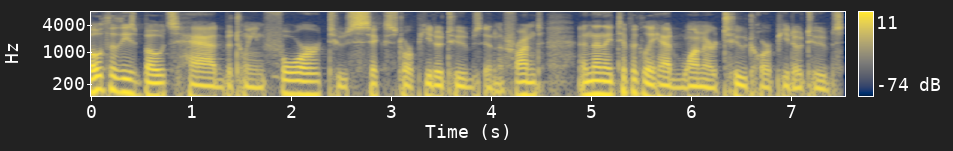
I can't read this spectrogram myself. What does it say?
Both of these boats had between four to six torpedo tubes in the front, and then they typically had one or two torpedo tubes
